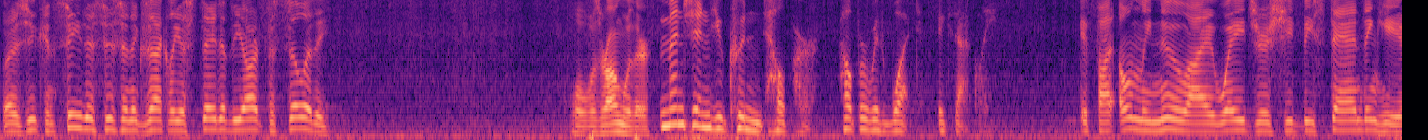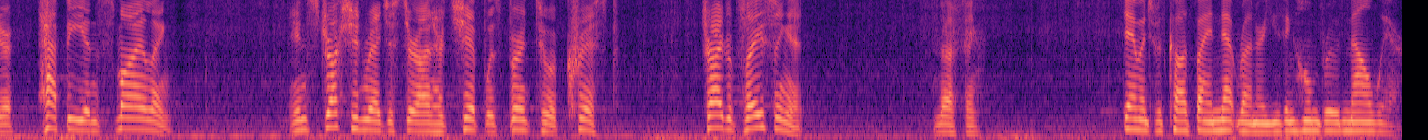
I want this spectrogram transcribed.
But as you can see, this isn't exactly a state-of-the-art facility. What was wrong with her? Mentioned you couldn't help her. Help her with what, exactly? If I only knew, I wager she'd be standing here, happy and smiling. Instruction register on her chip was burnt to a crisp. Tried replacing it. Nothing. Damage was caused by a netrunner using homebrewed malware.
